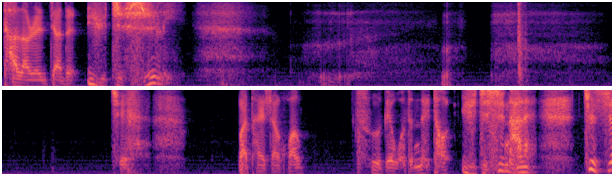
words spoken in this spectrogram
他老人家的御制诗里。去。把太上皇赐给我的那套御制诗拿来，去是。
